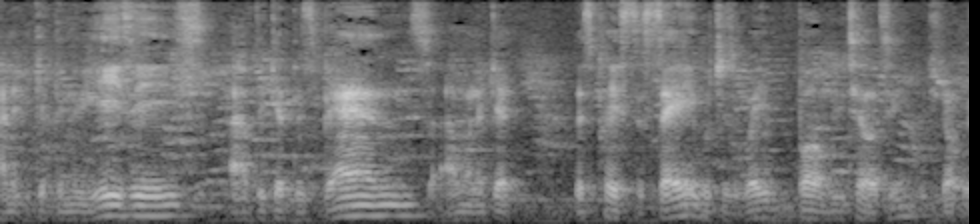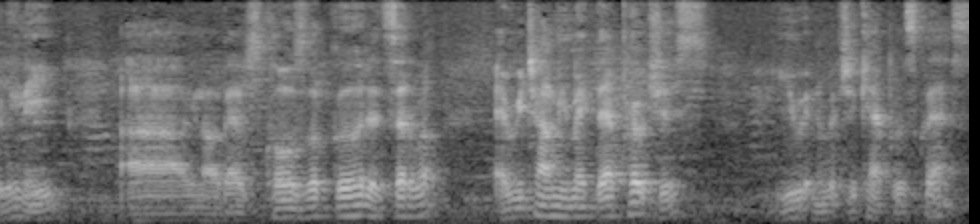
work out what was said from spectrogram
I need to get the new Yeezys. I have to get this Benz. I want to get this place to stay, which is way above utility, which you don't really need. Uh, you know, those clothes look good, etc. Every time you make that purchase, you enrich your capitalist class,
